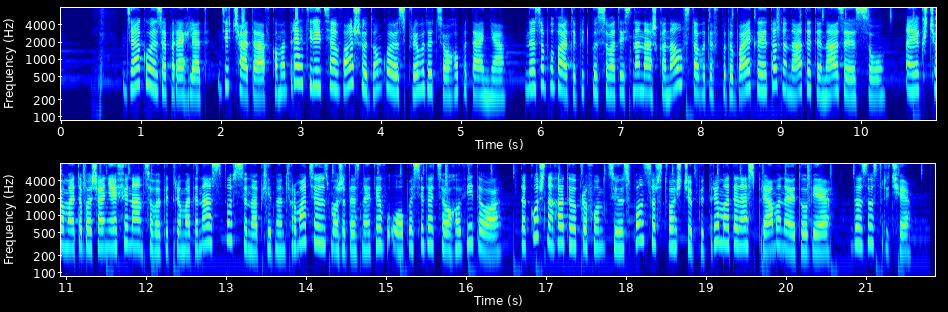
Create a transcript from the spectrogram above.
Дякую за перегляд, дівчата. В коментарях діліться вашою думкою з приводу цього питання. Не забувайте підписуватись на наш канал, ставити вподобайки та донатити на ЗСУ. А якщо маєте бажання фінансово підтримати нас, то всю необхідну інформацію зможете знайти в описі до цього відео. Також нагадую про функцію спонсорства, щоб підтримати нас прямо на Ютубі. До зустрічі!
